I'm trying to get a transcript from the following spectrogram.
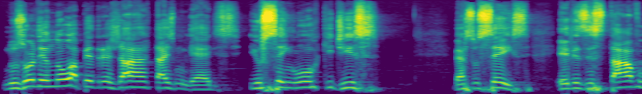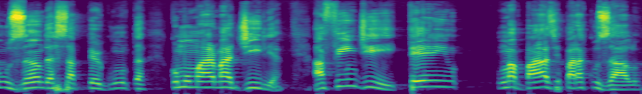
nos ordenou apedrejar tais mulheres, e o Senhor que diz, verso 6: eles estavam usando essa pergunta como uma armadilha, a fim de terem uma base para acusá-lo.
